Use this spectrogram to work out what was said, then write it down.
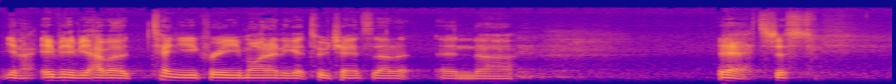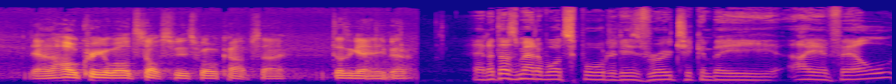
You know, even if you have a ten-year career, you might only get two chances at it, and uh, yeah, it's just yeah, the whole cricket world stops for this World Cup, so it doesn't get any better. And it doesn't matter what sport it is, Rooch. It can be AFL,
